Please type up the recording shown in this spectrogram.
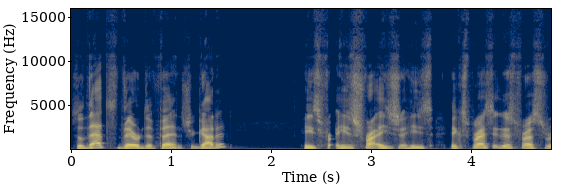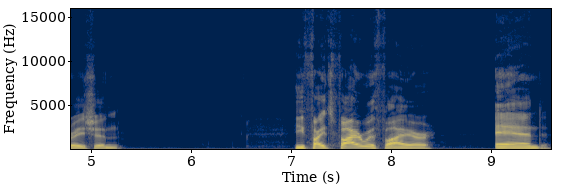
so that's their defense. You got it? He's fr- he's fr- he's he's expressing his frustration. He fights fire with fire, and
